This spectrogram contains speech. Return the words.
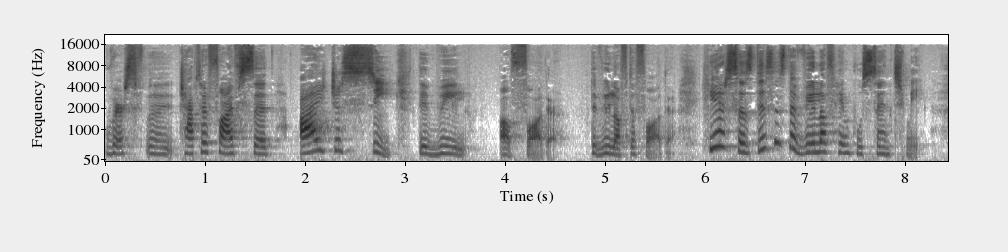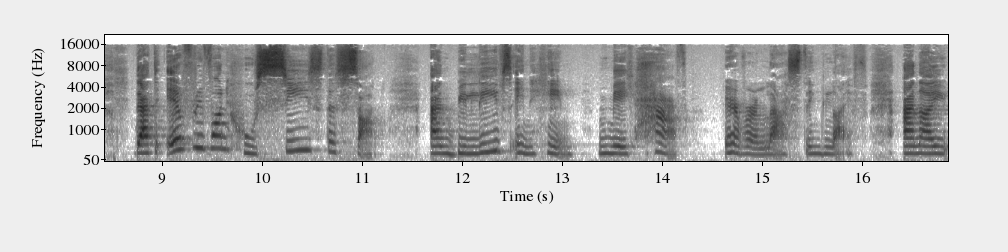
verse uh, chapter 5 said, I just seek the will of Father, the will of the Father. Here says, This is the will of him who sent me that everyone who sees the Son and believes in him may have everlasting life, and I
